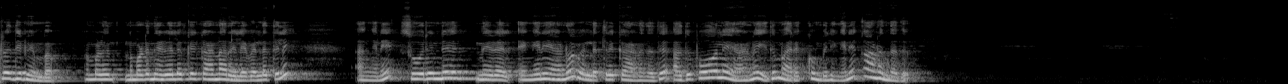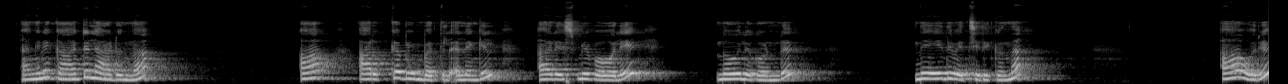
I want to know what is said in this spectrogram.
പ്രതിബിംബം. നമ്മൾ നമ്മുടെ നിഴലൊക്കെ കാണാറില്ലേ വെള്ളത്തിൽ? അങ്ങനെ സൂര്യന്റെ നിഴൽ എങ്ങനെയാണോ വെള്ളത്തിൽ കാണുന്നത് അതുപോലെയാണ് ഇത് മരക്കൊമ്പിൽ ഇങ്ങനെ കാണുന്നത്. അങ്ങനെ കാറ്റിലാടുന്ന ആ അർക്കബിംബത്തിൽ അല്ലെങ്കിൽ ആ രശ്മി പോലെ നൂലുകൊണ്ട് നെയ്ത് വെച്ചിരിക്കുന്ന ആ ഒരു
